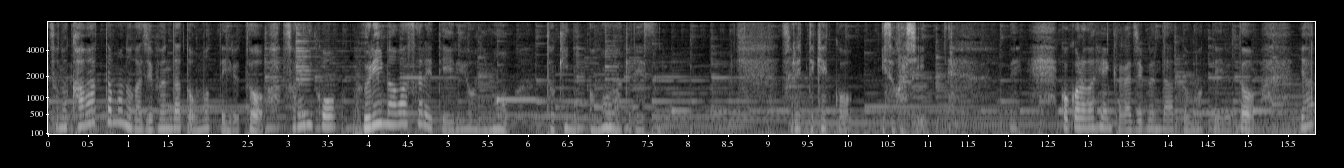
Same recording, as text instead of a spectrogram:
その変わったものが自分だと思っているとそれにこう振り回されているようにも時に思うわけです。それって結構忙しい、ね、心の変化が自分だと思っているとやっ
